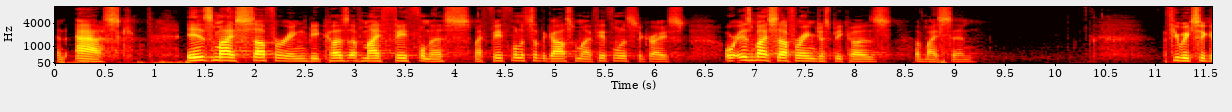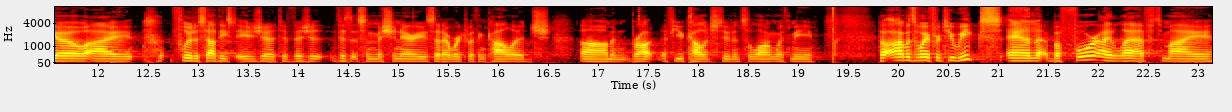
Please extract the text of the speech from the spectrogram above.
and ask Is my suffering because of my faithfulness, my faithfulness to the gospel, my faithfulness to Christ, or is my suffering just because of my sin? A few weeks ago, I flew to Southeast Asia to visit, visit some missionaries that I worked with in college um, and brought a few college students along with me. Uh, I was away for two weeks, and before I left, my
